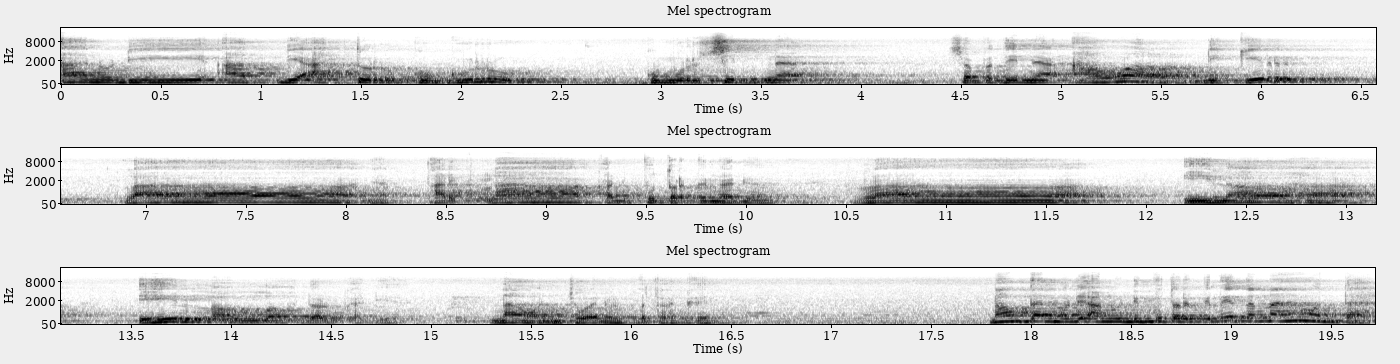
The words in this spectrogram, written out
Anu di diatur ku guru ku mursidna sepertinya awal dikir la tarik la kan puterkeun ka dieu la ilaha illallah dalam ka dieu naon coba anu puterkeun naon tah anu diputerkeun eta naon tah?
